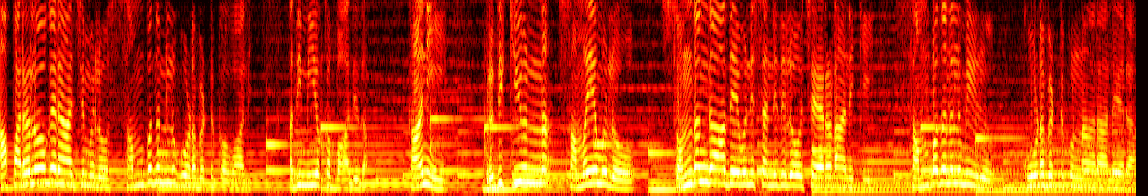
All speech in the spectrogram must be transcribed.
ఆ పరలోక రాజ్యములో సంపదనలు కూడబెట్టుకోవాలి అది మీ యొక్క బాధ్యత. కానీ బ్రతికి ఉన్న సమయములో సొంతంగా దేవుని సన్నిధిలో చేరడానికి సంపదనలు మీరు కూడబెట్టుకున్నారా లేరా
